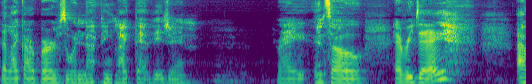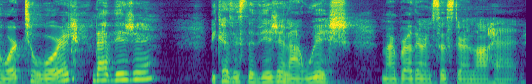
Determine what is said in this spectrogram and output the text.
that, like, our births were nothing like that vision, right? And so every day I work toward that vision because it's the vision I wish my brother and sister in law had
